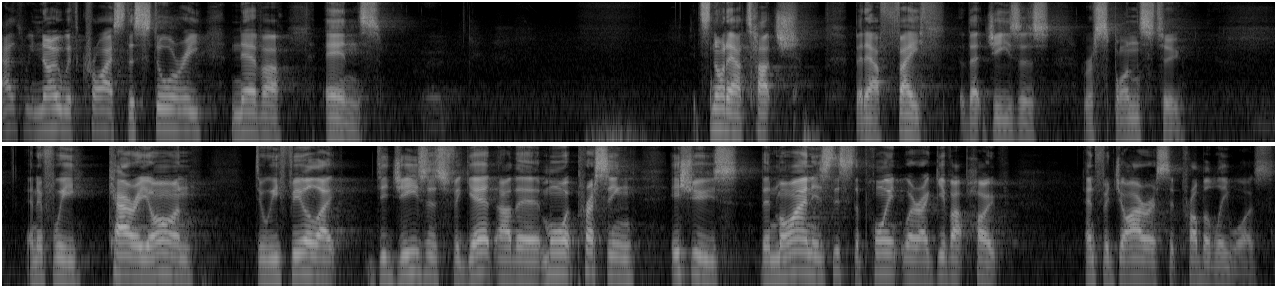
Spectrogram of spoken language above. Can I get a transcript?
as we know with Christ, the story never ends. It's not our touch, but our faith that Jesus responds to. And if we carry on, do we feel like, did Jesus forget? Are there more pressing issues than mine? Is this the point where I give up hope? And for Jairus, it probably was.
